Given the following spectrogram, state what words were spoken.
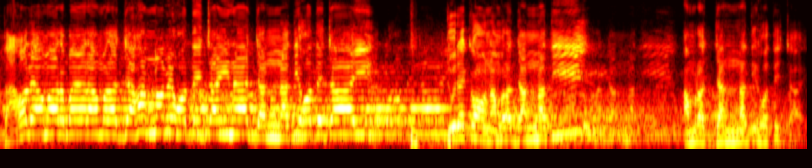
তাহলে আমার ভাইয়ের আমরা জাহান্নামে হতে চাই না, জান্নাতি হতে চাই? জুড়ে কন, আমরা জান্নাতি আমরা জান্নাতি হতে চাই।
